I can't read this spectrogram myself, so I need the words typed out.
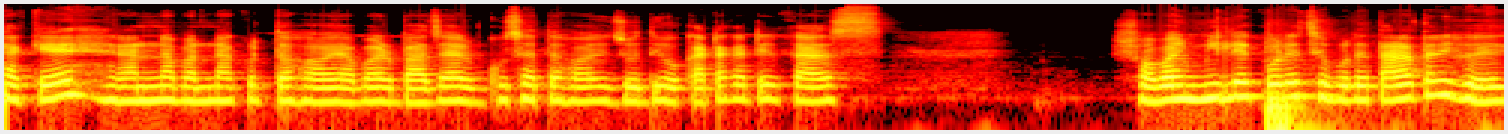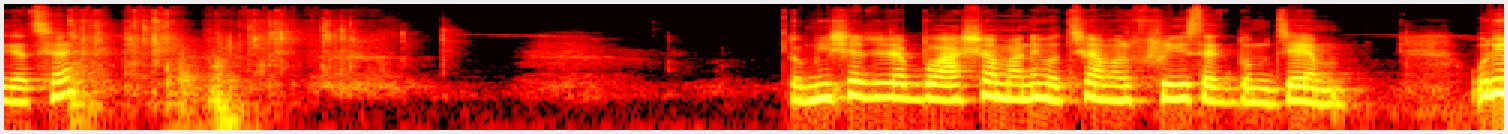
থাকে রান্না বান্না করতে হয়, আবার বাজার গুছাতে হয়, যদিও কাটাকাটির কাজ সবাই মিলে করেছে বলে তাড়াতাড়ি হয়ে গেছে। তো মিশারির আব্বু আসা মানে হচ্ছে আমার ফ্রিজ একদম জ্যাম উনি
